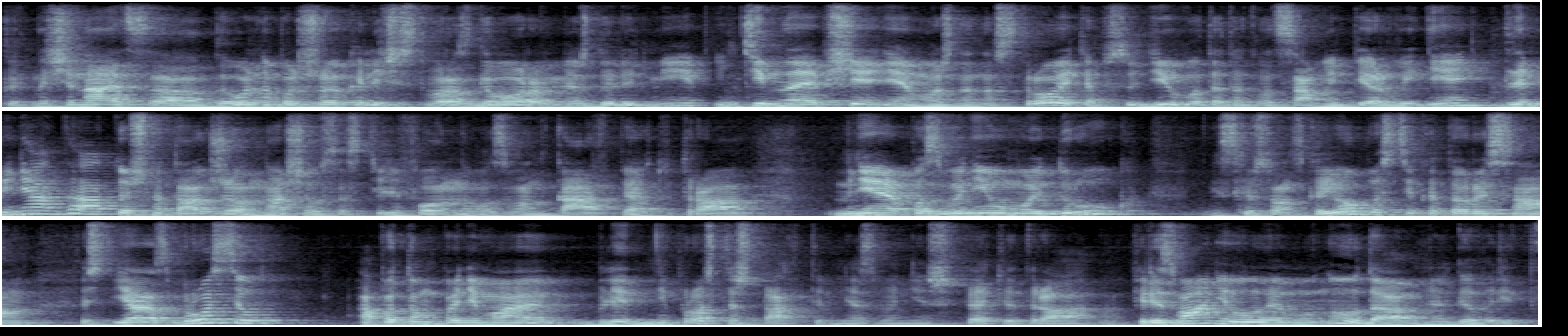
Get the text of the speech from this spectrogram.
как начинается довольно большое количество разговоров между людьми. Интимное общение можно настроить, обсудив вот этот вот самый первый день. Для меня, да, точно так же он начался с телефонного звонка в 5 утра. Мне позвонил мой друг из Херсонской области, который сам... То есть я сбросил а потом понимаю, блин, не просто ж так ты мне звонишь в 5 утра. Перезваниваю ему, ну да, мне говорит,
